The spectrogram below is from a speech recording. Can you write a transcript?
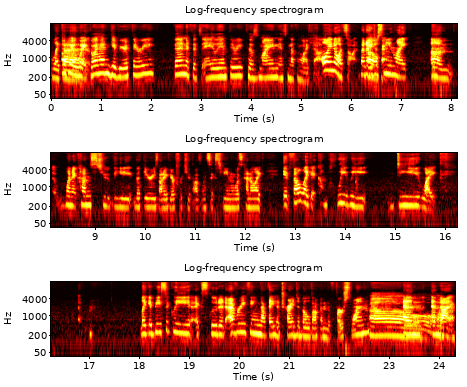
like Okay, a- wait. Go ahead and give your theory then, if it's alien theory, because mine is nothing like that. Oh, I know it's not, but I Oh, just okay. mean like um when it comes to the the theories that I hear for 2016 was kind of like it felt like it completely de like like it basically excluded everything that they had tried to build up in the first one. Oh, and and that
